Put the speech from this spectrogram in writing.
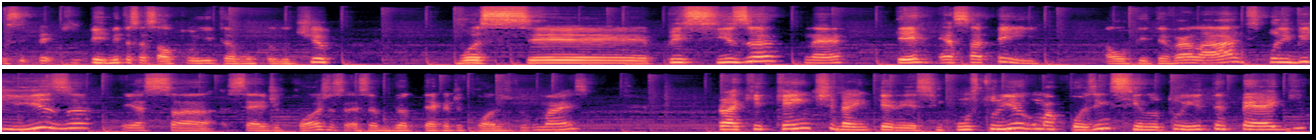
que permita acessar o Twitter, algum coisa do tipo, você precisa né, ter essa API. O Twitter vai lá, disponibiliza essa série de código, essa biblioteca de código e tudo mais, para que quem tiver interesse em construir alguma coisa em si no Twitter pegue,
